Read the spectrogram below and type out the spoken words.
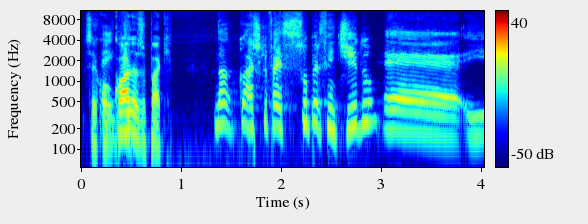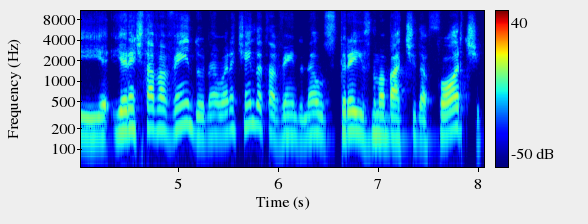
Você concorda, Zupac? Não, acho que faz super sentido. é, e, e a gente estava vendo, né? O a gente ainda está vendo, né? Os três numa batida forte,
